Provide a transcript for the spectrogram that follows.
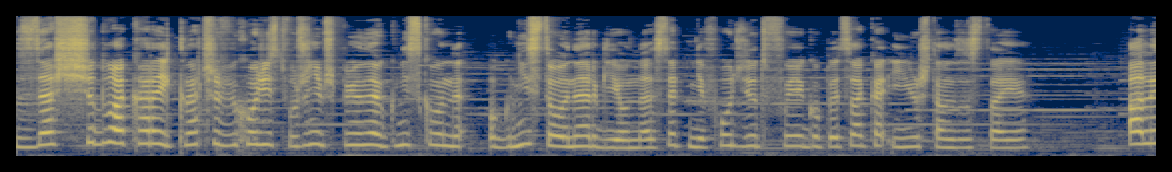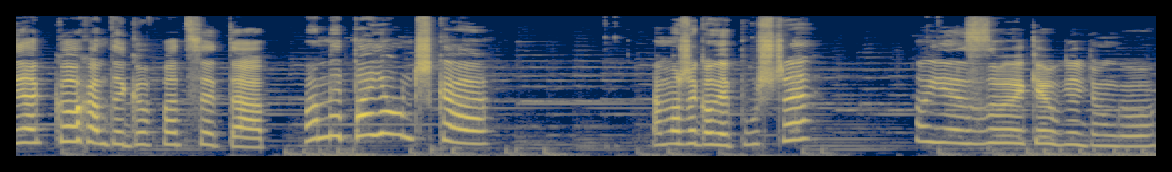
Za siodła kara i klaczy wychodzi stworzenie przypełnione ogniską, ognistą energią. Następnie wchodzi do twojego plecaka i już tam zostaje. Ale ja kocham tego faceta. Mamy pajączka! A może go wypuszczę? O Jezu, jak ja uwielbiam go.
